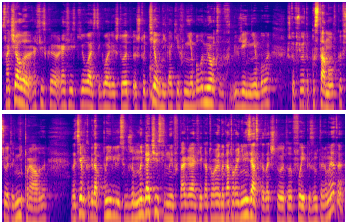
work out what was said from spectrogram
Сначала российская, российские власти говорили, что, это, что тел никаких не было, мертвых людей не было, что все это постановка, все это неправда. Затем, когда появились уже многочисленные фотографии, которые, на которые нельзя сказать, что это фейк из интернета,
